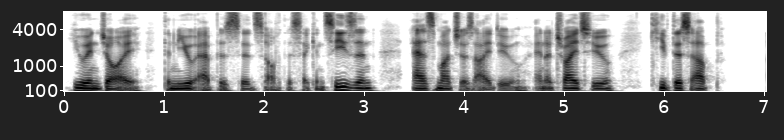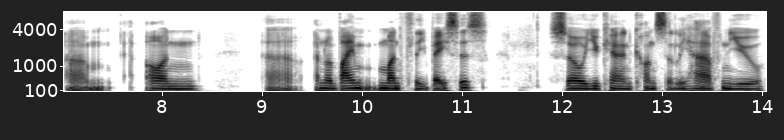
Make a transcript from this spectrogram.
you enjoy the new episodes of the second season as much as i do. And i try to keep this up um, on uh, on a bi-monthly basis So you can constantly have new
